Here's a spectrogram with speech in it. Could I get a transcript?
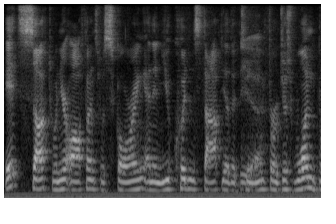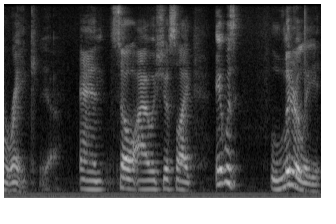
it sucked when your offense was scoring and then you couldn't stop the other team Yeah. for just one break. Yeah. And so I was just like, it was literally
